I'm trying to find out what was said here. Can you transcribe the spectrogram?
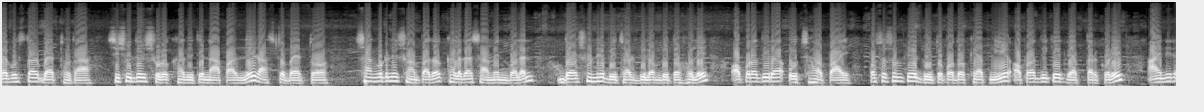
ব্যবস্থার ব্যর্থতা, শিশুদের সুরক্ষা দিতে না পারলে রাষ্ট্র ব্যর্থ। সাংগঠনিক সম্পাদক খালেদা শামিন বলেন, দর্শনের বিচার বিলম্বিত হলে অপরাধীরা উৎসাহ পায়। প্রশাসনকে দ্রুত পদক্ষেপ নিয়ে অপরাধীকে গ্রেপ্তার করে আইনের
